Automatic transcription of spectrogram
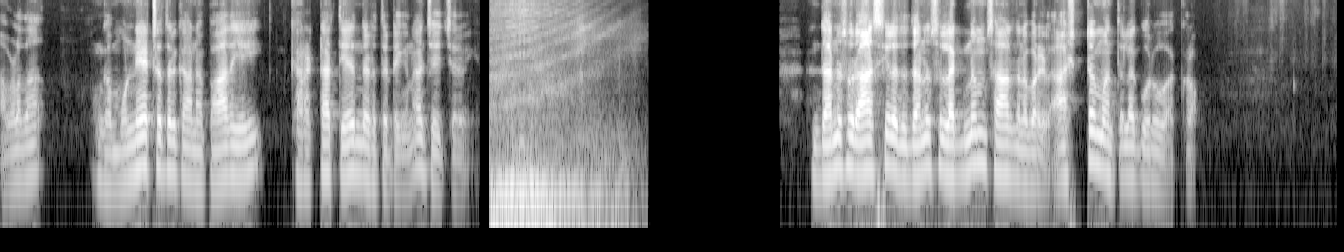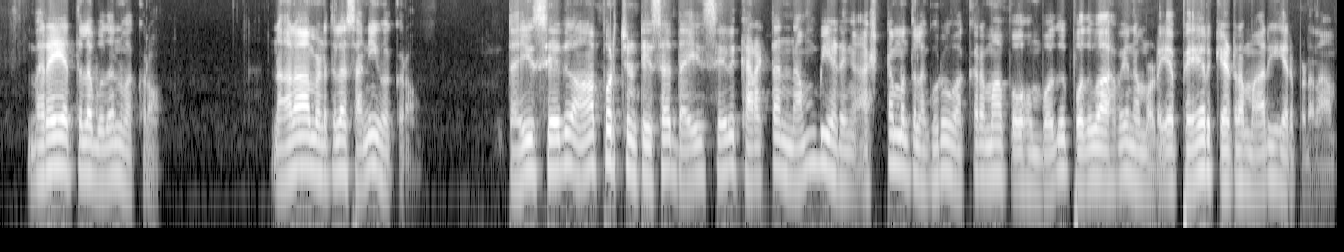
அவ்வளோதான் உங்கள் முன்னேற்றத்திற்கான பாதையை கரெக்டாக தேர்ந்தெடுத்துட்டிங்கன்னா ஜெயிச்சிருவீங்க. தனுசு ராசி அல்லது தனுசு லக்னம் சார்ந்த நபர்கள் அஷ்டமத்தில் குரு வைக்கிறோம் விரயத்தில் புதன் வைக்கிறோம் நாலாம் இடத்துல சனி வைக்கிறோம் தயவுசெய்து ஆப்பர்ச்சுனிட்டிஸை தயவுசெய்து கரெக்டாக நம்பி எடுங்க. அஷ்டமத்தில் குரு வக்கரமாக போகும்போது பொதுவாகவே நம்மளுடைய பெயர் கேட்டுற மாதிரி ஏற்படலாம்.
